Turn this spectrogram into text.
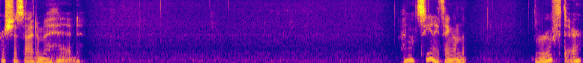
Precious item ahead. I don't see anything on the roof there.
